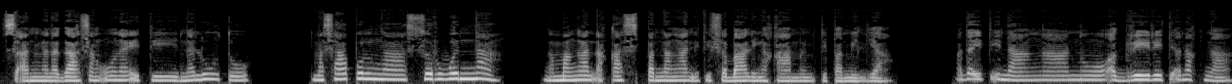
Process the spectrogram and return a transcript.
saan nga nagasang una iti naluto, masapol nga surwen na, nga mangan akas panangan iti sabali nga kamem iti pamilya. Ada iti ina nga no agriri ti anak na,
